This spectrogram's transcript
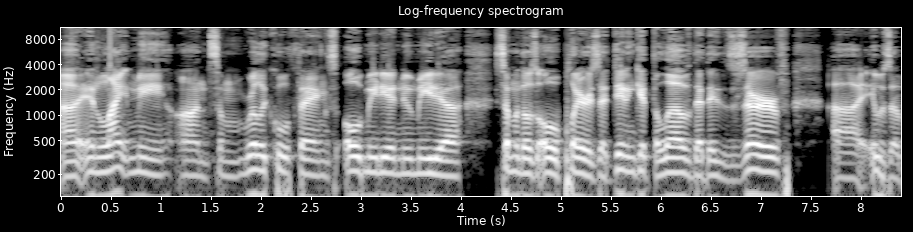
uh, enlighten me on some really cool things, old media, new media, some of those old players that didn't get the love that they deserve. Uh, it was a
